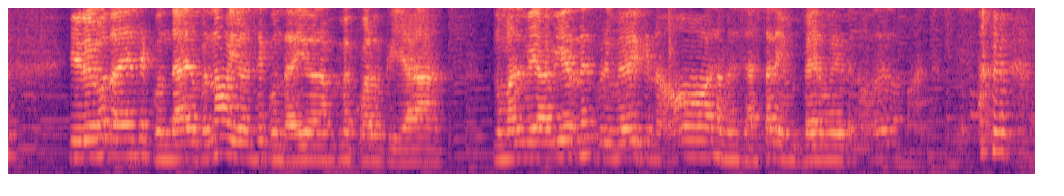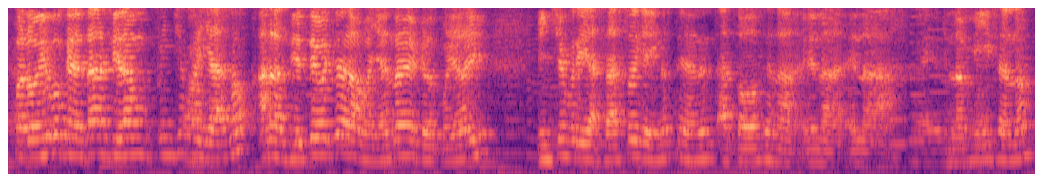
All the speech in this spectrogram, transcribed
y luego todavía en secundaria, pero no, yo en secundaria yo me acuerdo que ya nomás veía viernes primero y dije, no, o sea, me hacía hasta el enfermo y dije, no, duele la panza. Pero lo digo que neta, si era un pinche brillazo a las 7, 8 de la mañana que nos ponían ahí, pinche brillazazo y ahí nos tenían a todos en la, en la, en la, en la misa, ¿no?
